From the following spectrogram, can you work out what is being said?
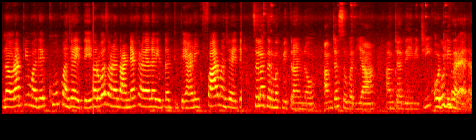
नवरात्रीमध्ये खूप मजा येते. सर्वजण दांड्या खेळायला येतात तिथे आणि फार मजा येते. चला तर मग मित्रांनो आमच्यासोबत या आमच्या देवीची ओटी भरायला.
